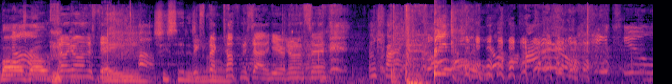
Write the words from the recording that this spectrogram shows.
dodgeballs, bro. No, you don't understand. They oh. She said it's we expect no. toughness out of here. You know what I'm saying? I'm trying. beat, oh, I hate you.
